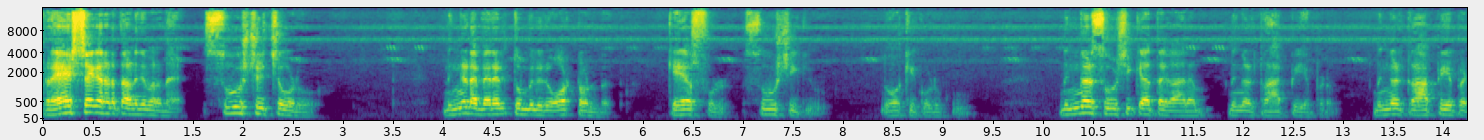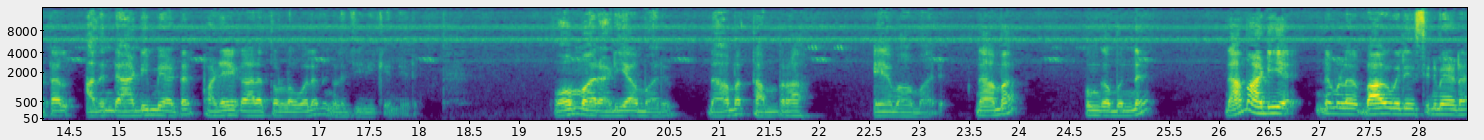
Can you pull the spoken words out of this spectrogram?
പ്രേക്ഷകരടുത്താണ് ഞാൻ പറയുന്നത് സൂക്ഷിച്ചോളൂ. നിങ്ങളുടെ വിരൽ തുമ്പിൽ ഒരു ഓട്ടമുണ്ട്. കെയർഫുൾ സൂക്ഷിക്കൂ. നോക്കിക്കൊടുക്കൂ നിങ്ങൾ സൂക്ഷിക്കാത്ത കാലം നിങ്ങൾ ട്രാപ്പ് ചെയ്യപ്പെടും. നിങ്ങൾ ട്രാപ്പ് ചെയ്യപ്പെട്ടാൽ അതിന്റെ അടിമയായിട്ട് പഴയ കാലത്തുള്ള പോലെ നിങ്ങൾ ജീവിക്കേണ്ടി വരും. ഓന്മാർ അടിയാന്മാരും നാമ തമ്പ്ര ഏമാമാർ നാമ ഉങ്ക മുന്നേ നാമ അടിയ. നമ്മൾ ബാഹുബലി സിനിമയുടെ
